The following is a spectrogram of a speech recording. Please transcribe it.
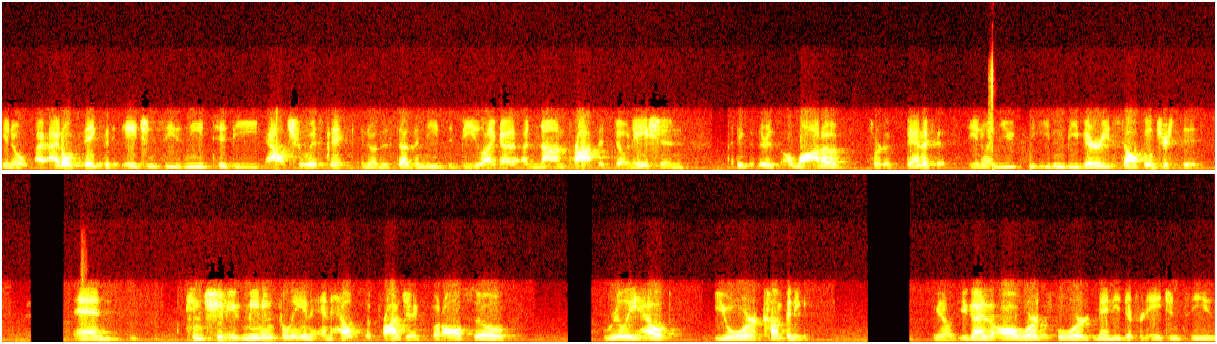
you know, I, I don't think that agencies need to be altruistic. You know, this doesn't need to be like a, a nonprofit donation. I think that there's a lot of sort of benefits, you know, and you can even be very self-interested and contribute meaningfully and, and help the project, but also really help your company. You know, you guys all work for many different agencies.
